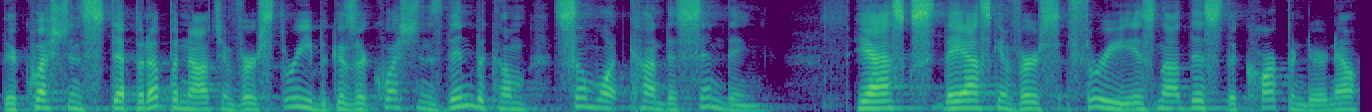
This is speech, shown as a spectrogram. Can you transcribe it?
their questions step it up a notch in verse 3 because their questions then become somewhat condescending. He asks, they ask in verse 3, Is not this the carpenter? Now,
